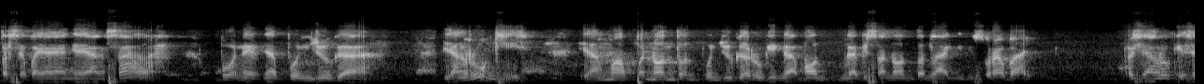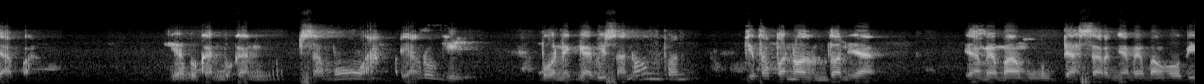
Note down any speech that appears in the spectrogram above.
Persebayanya yang salah. Boneknya pun juga yang rugi yang mau penonton pun juga rugi nggak mau nggak bisa nonton lagi di Surabaya. Terus yang rugi siapa? Ya bukan bukan semua yang rugi. Bonek nggak bisa nonton. Kita penonton ya yang memang dasarnya memang hobi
